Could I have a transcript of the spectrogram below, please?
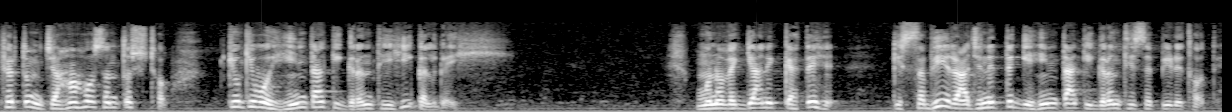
फिर तुम जहाँ हो संतुष्ट हो, क्योंकि वो हीनता की ग्रंथि ही गल गई। मनोवैज्ञानिक कहते हैं कि सभी राजनीतिज्ञ हीनता की ग्रंथि से पीड़ित होते।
